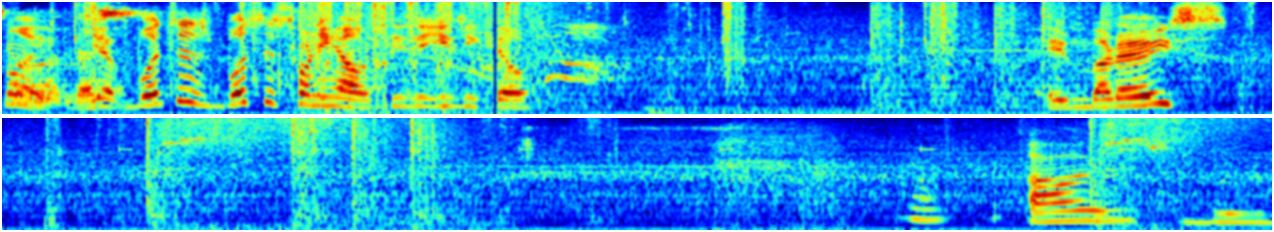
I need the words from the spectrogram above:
No, Uh, wait, that's- yeah, Blitz is, Blitz is 20 health. He's an easy kill. Hayden buddies. Eyes blue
